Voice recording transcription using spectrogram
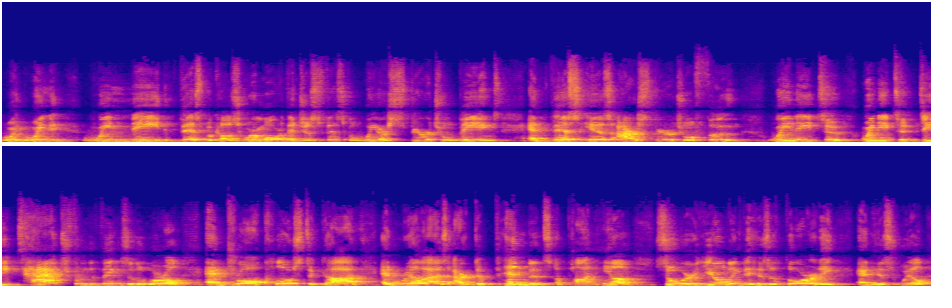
we, we, we need this because we're more than just physical. We are spiritual beings, and this is our spiritual food. We need to, we need to detach from the things of the world and draw close to God and realize our dependence upon Him so we're yielding to His authority and His will.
